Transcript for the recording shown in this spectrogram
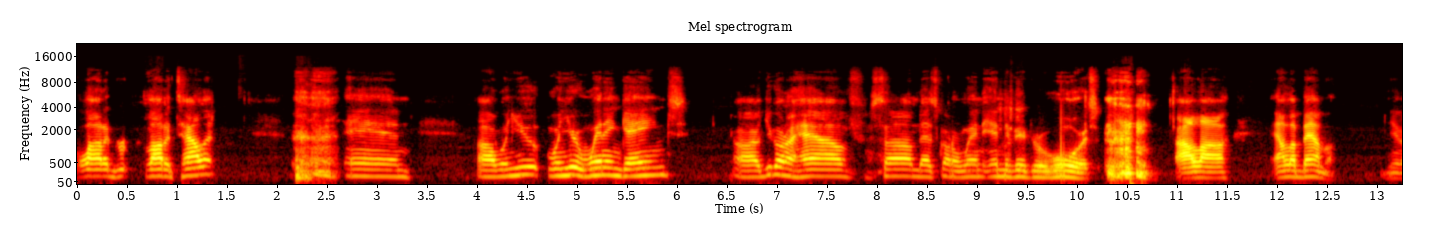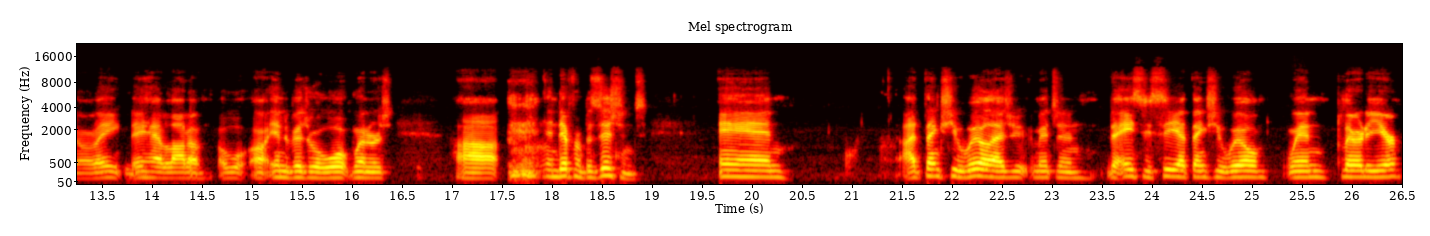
lot of gr- lot of talent, and uh, when you when you're winning games, uh, you're gonna have some that's gonna win individual awards, a la Alabama. You know, they they have a lot of uh, individual award winners uh, in different positions, and I think she will, as you mentioned, the ACC. I think she will win Player of the Year,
